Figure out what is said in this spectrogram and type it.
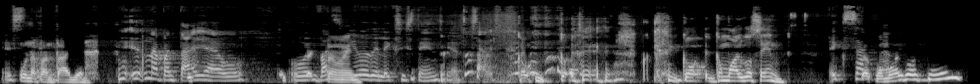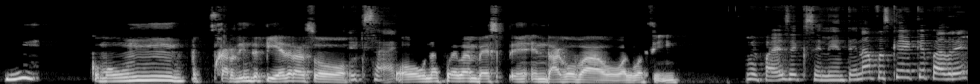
este, una pantalla. Una pantalla o, o el vacío de la existencia. Tú sabes. Como, como, algo zen. Exacto. Como algo zen, sí como un jardín de piedras o, o una cueva en vez en Dagoba o algo así. Me parece excelente. No, pues qué, qué padre.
